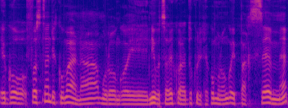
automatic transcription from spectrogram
yego Faustin Ndikumana murongoye nibutsa ariko aradukurikira ko murongoye Parseme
